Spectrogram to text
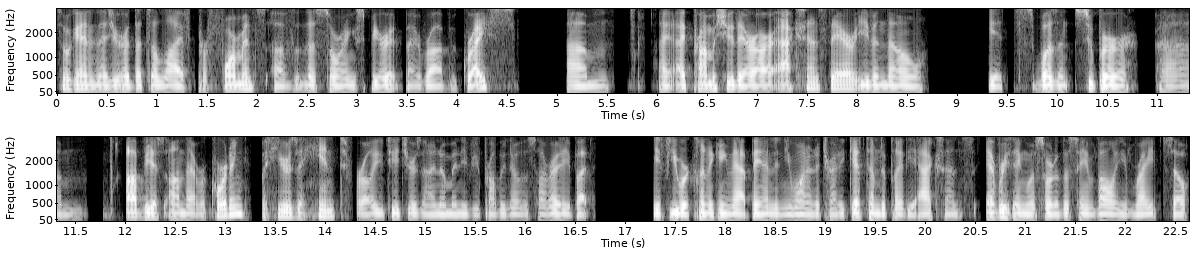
So, again, as you heard, that's a live performance of The Soaring Spirit by Rob Grice. Um, I, I, promise you there are accents there, even though it wasn't super um, obvious on that recording. But here's a hint for all you teachers, and I know many of you probably know this already, but if you were clinicking that band and you wanted to try to get them to play the accents, everything was sort of the same volume, right? So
